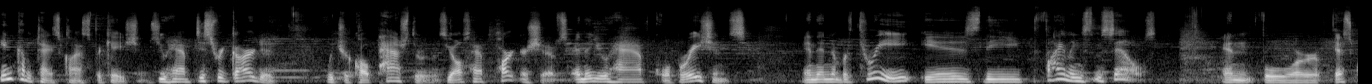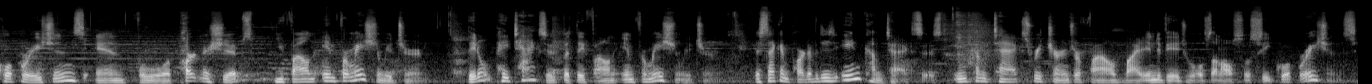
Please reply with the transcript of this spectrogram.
income tax classifications. You have disregarded, which are called pass-throughs. You also have partnerships, and then you have corporations. And then number three is the filings themselves. And for S corporations and for partnerships, you file an information return. They don't pay taxes, but they file an information return. The second part of it is income taxes. Income tax returns are filed by individuals and also C corporations.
